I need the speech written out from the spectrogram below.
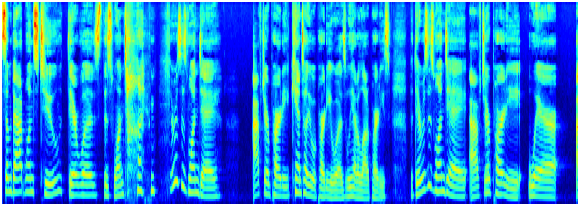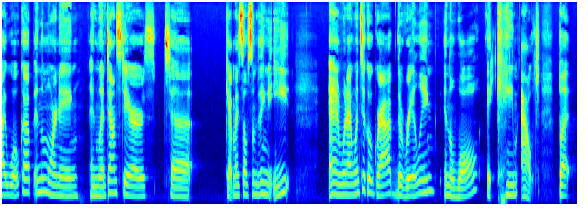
some bad ones too. There was this one time, there was this one day after a party, can't tell you what party it was. We had a lot of parties. But there was this one day after a party where I woke up in the morning and went downstairs to get myself something to eat. And when I went to go grab the railing in the wall, it came out. But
